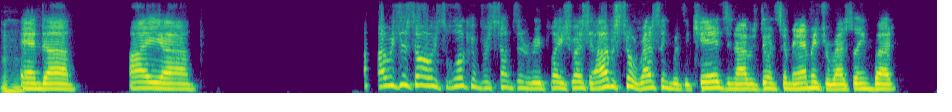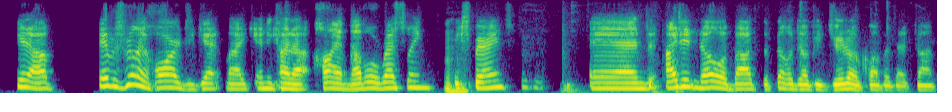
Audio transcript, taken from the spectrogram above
Mm-hmm. And uh, I, uh, I was just always looking for something to replace wrestling. I was still wrestling with the kids and I was doing some amateur wrestling, but you know, it was really hard to get like any kind of high level wrestling mm-hmm. experience. Mm-hmm. And I didn't know about the Philadelphia Judo Club at that time.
